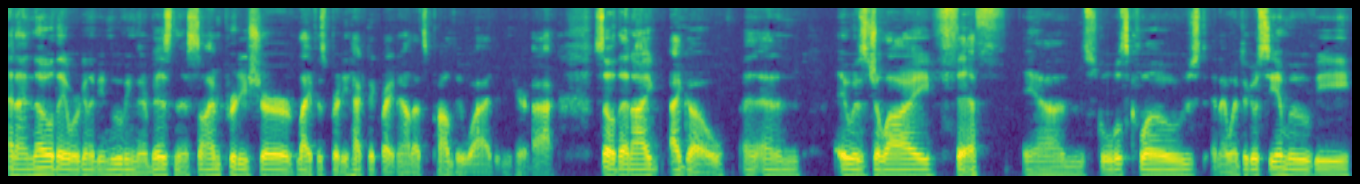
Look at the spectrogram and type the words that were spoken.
and I know they were going to be moving their business. So I'm pretty sure life is pretty hectic right now. That's probably why I didn't hear back. So then I, I go and, and it was July 5th and school was closed and I went to go see a movie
